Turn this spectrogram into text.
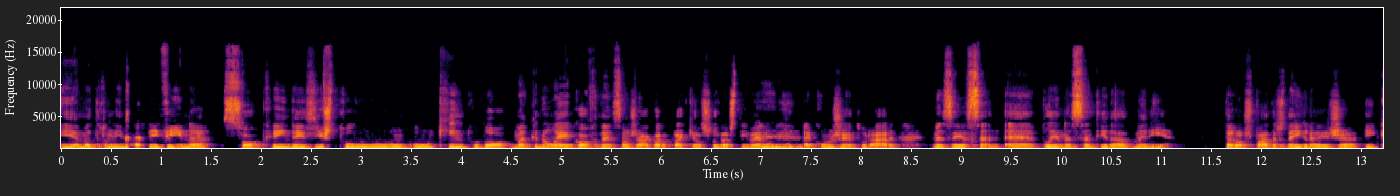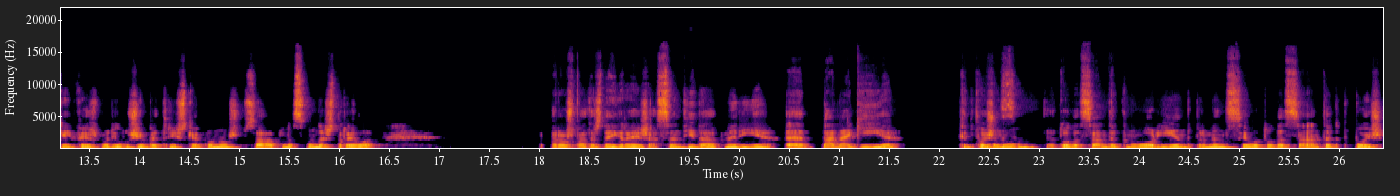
e a maternidade divina, só que ainda existe um, um, quinto dogma, que não é a corredenção, já agora para aqueles que já estiverem a conjecturar, mas é a, a, plena santidade de Maria. Para os padres da Igreja, e quem fez Mariologia Patrística connosco sabe, na segunda estrela, para os padres da Igreja, a santidade de Maria, a Panagia, que depois toda, no, santa. toda santa, que no Oriente permaneceu a toda santa, que depois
